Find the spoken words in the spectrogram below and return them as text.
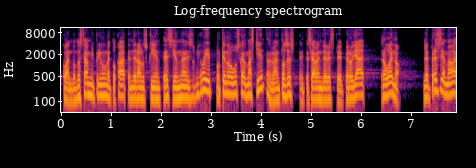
Cuando no estaba mi primo me tocaba atender a los clientes y una vez me dijo, oye, ¿por qué no buscas más clientes? Entonces empecé a vender este, pero ya, pero bueno, la empresa se llamaba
